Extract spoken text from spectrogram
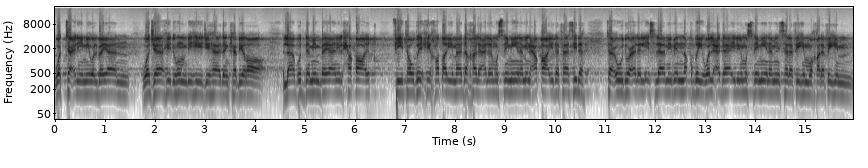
والتعليم والبيان وجاهدهم به جهادا كبيرا. لا بد من بيان الحقائق في توضيح خطر ما دخل على المسلمين من عقائد فاسدة تعود على الإسلام بالنقض والعداء للمسلمين من سلفهم وخلفهم.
